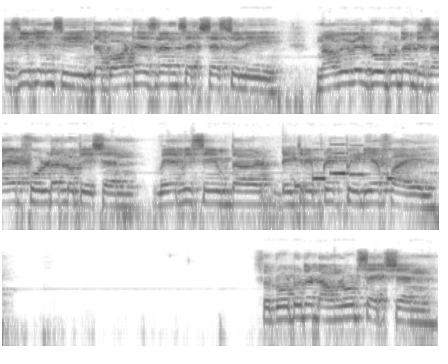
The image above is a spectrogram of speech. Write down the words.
As you can see, the bot has run successfully. Now we will go to the desired folder location where we saved the decrypted PDF file. So go to the download section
